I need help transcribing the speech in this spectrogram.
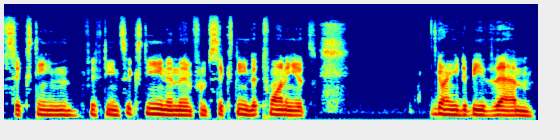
16, 15, 16. And then from 16 to 20, it's going to be them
